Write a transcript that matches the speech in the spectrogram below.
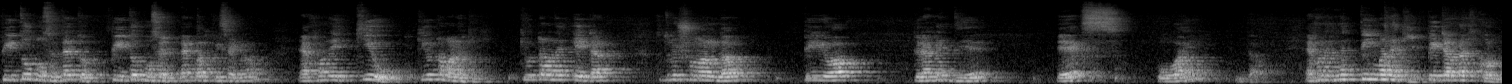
পি তো বসে, তাই তো? পি তো বসে, দেখলাম পি সাইড এখন এই কিউ কিউটা মানে কি? কিউটা মানে এটা। তো তুমি সমান দাও পি অফ ব্র্যাকেট দিয়ে এক্স ওয়াই দাও। এখন এখানে পি মানে কি? পিটা আমরা কি করব?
